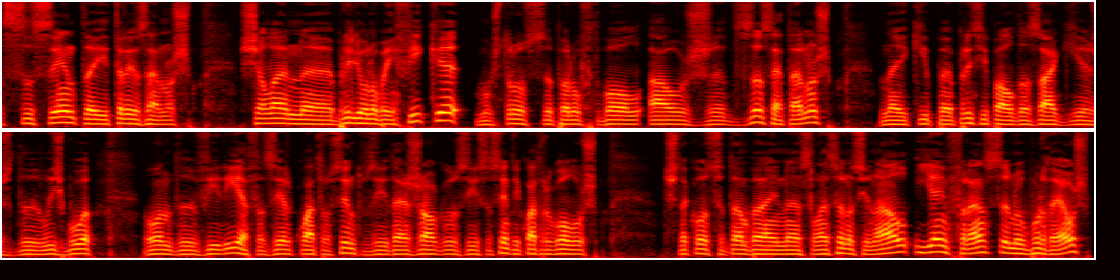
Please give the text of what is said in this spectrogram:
63 anos. Chalana brilhou no Benfica, mostrou-se para o futebol aos 17 anos, na equipa principal das Águias de Lisboa, onde viria a fazer 410 jogos e 64 golos. Destacou-se também na Seleção Nacional e em França, no Bordeaux,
